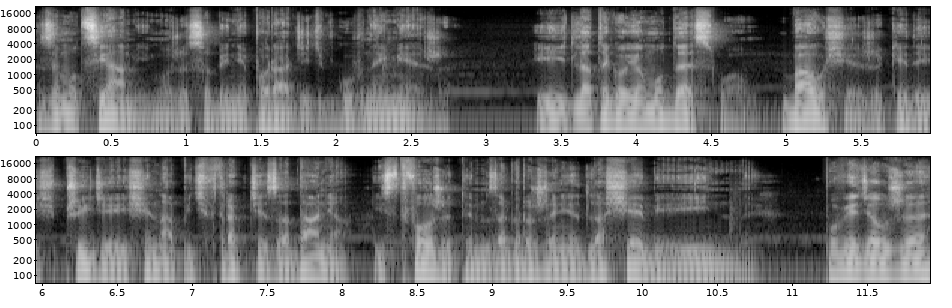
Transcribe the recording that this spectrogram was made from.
z emocjami może sobie nie poradzić w głównej mierze. I dlatego ją odesłał. Bał się, że kiedyś przyjdzie jej się napić w trakcie zadania i stworzy tym zagrożenie dla siebie i innych. Powiedział, że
